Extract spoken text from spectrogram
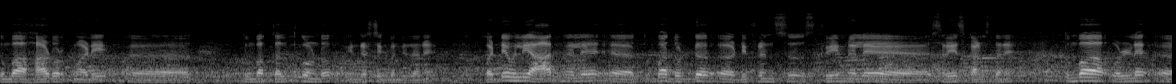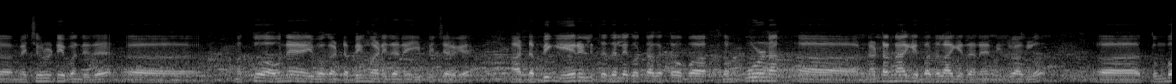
ತುಂಬ ಹಾರ್ಡ್ ವರ್ಕ್ ಮಾಡಿ ತುಂಬ ಕಲ್ತ್ಕೊಂಡು ಇಂಡಸ್ಟ್ರಿಗೆ ಬಂದಿದ್ದಾನೆ. ಬಡ್ಡೆ ಹುಲಿ ಆದಮೇಲೆ ತುಂಬ ದೊಡ್ಡ ಡಿಫ್ರೆನ್ಸ್ ಸ್ಕ್ರೀನ್ ಮೇಲೆ ಶ್ರೇಯಸ್ ಕಾಣಿಸ್ತಾನೆ. ತುಂಬ ಒಳ್ಳೆ ಮೆಚುರಿಟಿ ಬಂದಿದೆ. ಮತ್ತು ಅವನೇ ಇವಾಗ ಡಬ್ಬಿಂಗ್ ಮಾಡಿದ್ದಾನೆ ಈ ಪಿಕ್ಚರ್ಗೆ ಆ ಡಬ್ಬಿಂಗ್ ಏರಿಳಿತದಲ್ಲೇ ಗೊತ್ತಾಗುತ್ತೆ ಒಬ್ಬ ಸಂಪೂರ್ಣ ನಟನಾಗಿ ಬದಲಾಗಿದ್ದಾನೆ ನಿಜವಾಗ್ಲೂ. ತುಂಬ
